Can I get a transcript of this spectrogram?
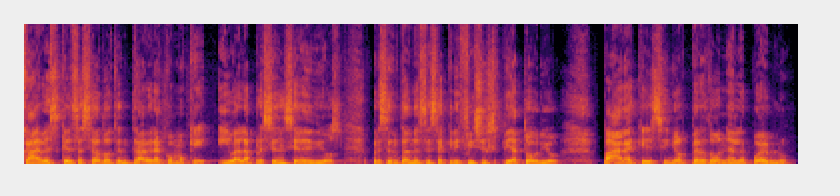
cada vez que el sacerdote entraba era como que iba a la presencia de Dios presentando este sacrificio expiatorio para que el Señor perdone al pueblo.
